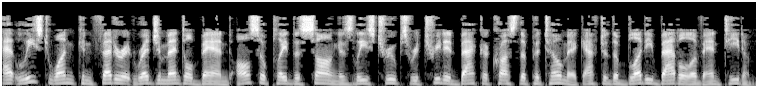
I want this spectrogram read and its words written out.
At least one Confederate regimental band also played the song as Lee's troops retreated back across the Potomac after the bloody Battle of Antietam.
